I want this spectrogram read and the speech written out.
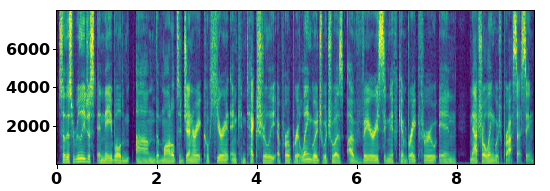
So this really just enabled um, the model to generate coherent and contextually appropriate language, which was a very significant breakthrough in natural language processing.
